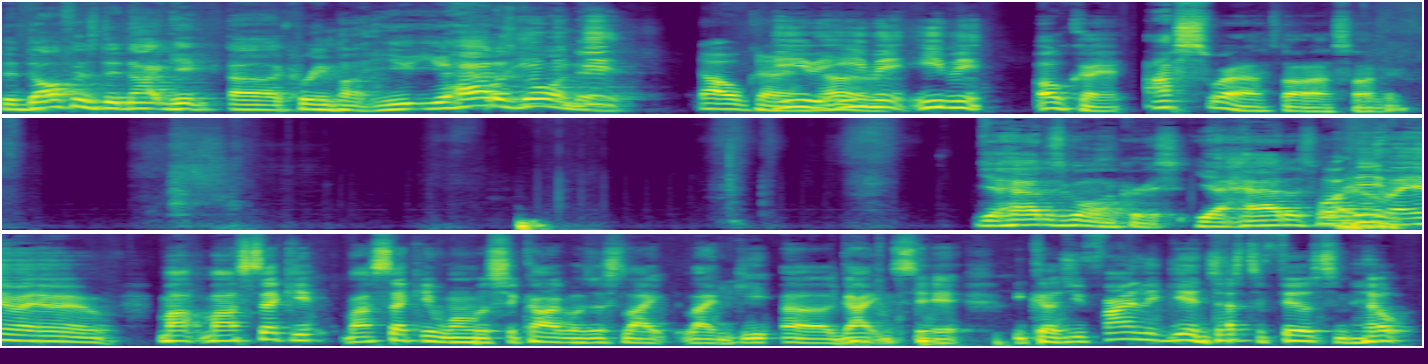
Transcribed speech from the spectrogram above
the Dolphins did not get uh, Kareem Hunt. You you had us Well, going even there. get- Okay. even all right. even even okay. I swear I thought I saw that. You had us going, Chris. You had us Well, going. anyway, anyway, anyway, my my second my second one was Chicago, just like like uh, Guyton said, because you finally get Justin Fields some help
